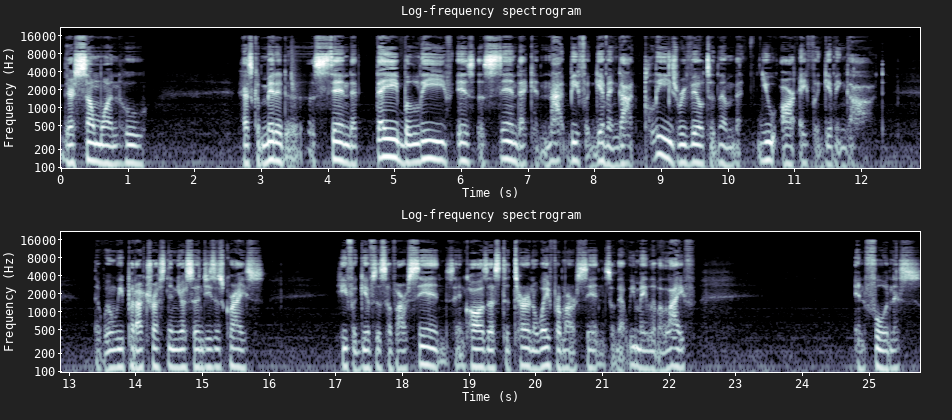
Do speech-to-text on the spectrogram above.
there's someone who has committed a, a, sin that they believe is a sin that cannot be forgiven, God, please reveal to them that you are a forgiving God. That when we put our trust in your Son, Jesus Christ, he forgives us of our sins and calls us to turn away from our sins so that we may live a life in fullness.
